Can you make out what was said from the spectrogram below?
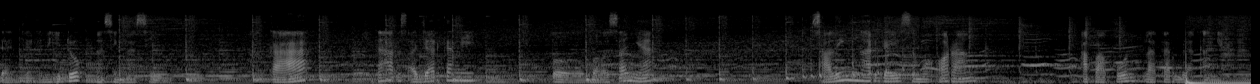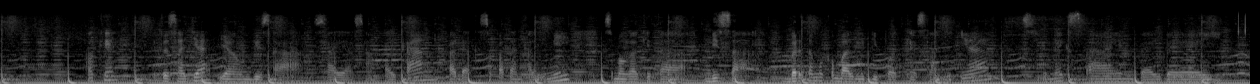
dan jalan hidup masing-masing. Maka kita harus ajarkan nih oh, bahwasanya saling menghargai semua orang apa pun latar belakangnya. Oke, itu saja yang bisa saya sampaikan pada kesempatan kali ini. Semoga kita bisa bertemu kembali di podcast selanjutnya. See you next time. Bye bye.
